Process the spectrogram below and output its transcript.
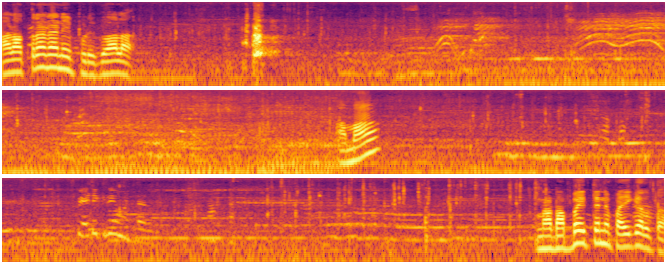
ఆడ వస్తున్నాడని ఇప్పుడు గోళ అమ్మా. నా డబ్బా అయితే నేను పైకి వెళ్తా.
